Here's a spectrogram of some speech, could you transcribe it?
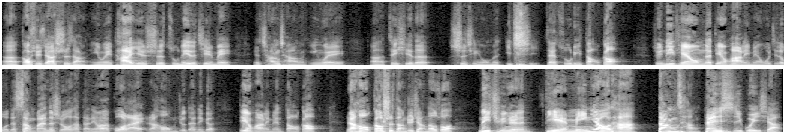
呃高学佳市长，因为他也是组内的姐妹，也常常因为啊、这些的事情，我们一起在组里祷告。所以那天我们的电话里面，我记得我在上班的时候，他打电话过来，然后我们就在那个电话里面祷告。然后高市长就讲到说，那群人点名要他当场单膝跪下。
